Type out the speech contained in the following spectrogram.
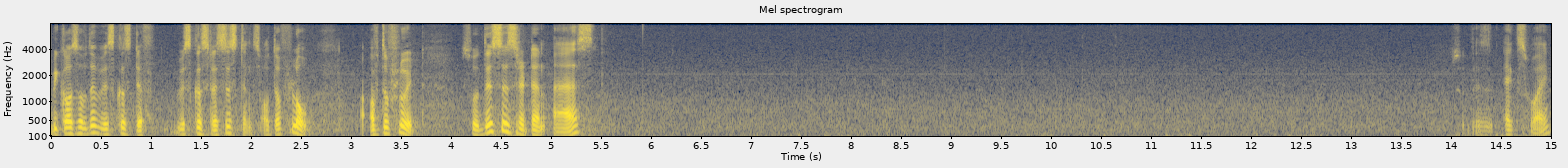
because of the viscous viscous resistance of the flow of the fluid. So, this is written as so this is x y.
